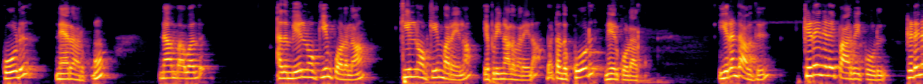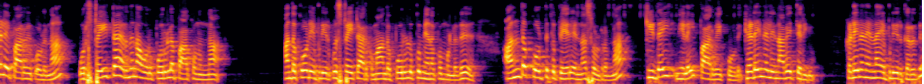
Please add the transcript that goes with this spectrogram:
கோடு நேராக இருக்கும். நாம் வந்து அதை மேல் நோக்கியும் போடலாம். கீழ் நோக்கியும் வரையலாம். எப்படினாலும் வரையலாம். பட் அந்த கோடு நேர்கோடாக இருக்கும். இரண்டாவது கிடைநிலை பார்வை கோடு. கிடைநிலை பார்வை கோடுனா ஒரு ஸ்ட்ரைட்டாக இருந்து நான் ஒரு பொருளை பார்க்கணும்னா அந்த கோடு எப்படி இருக்கும்? ஸ்ட்ரைட்டாக இருக்குமா? அந்த பொருளுக்கும் எனக்கும் உள்ளது. அந்த கோட்டுக்கு பேர் என்ன சொல்கிறோம்னா கிடைநிலை பார்வை கோடு. கிடைநிலைனாவே தெரியும். கிடைநிலைன்னா எப்படி இருக்கிறது?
